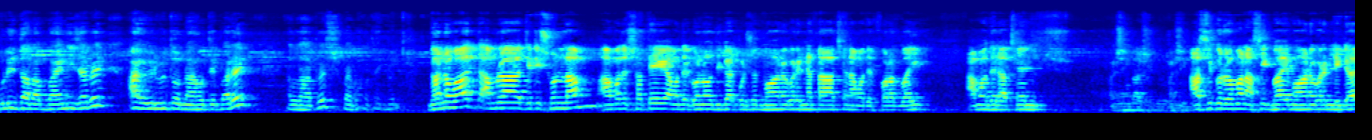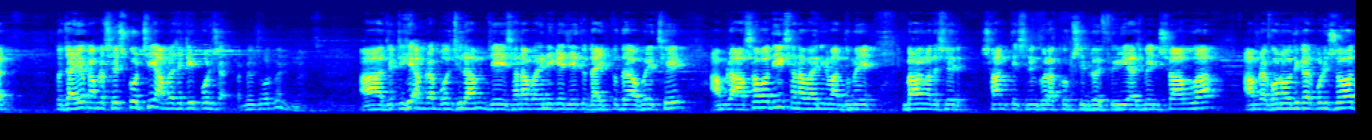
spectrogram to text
পুলিশ দানব বাহিনী হিসাবে আবির্ভূত না হতে পারে। আল্লাহ হাফেজ ভালো থাকবেন। ধন্যবাদ। আমরা যেটি শুনলাম, আমাদের সাথে আমাদের গণ অধিকার পরিষদ মহানগরের নেতা আছেন আমাদের ফরাদ ভাই, আমাদের আছেন আশিকুর রহমান আশিক ভাই মহানগরের লিডার তো যাই হোক আমরা শেষ করছি। আমরা যেটি পরিষদ আপনি কিছু বলবেন? যেটি আমরা বলছিলাম যে সেনাবাহিনীকে যেহেতু দায়িত্ব দেওয়া হয়েছে আমরা আশাবাদী সেনাবাহিনীর মাধ্যমে বাংলাদেশের শান্তি শৃঙ্খলা খুব শীঘ্রই ফিরিয়ে আসবে ইনশাআল্লাহ। আমরা গণ অধিকার পরিষদ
